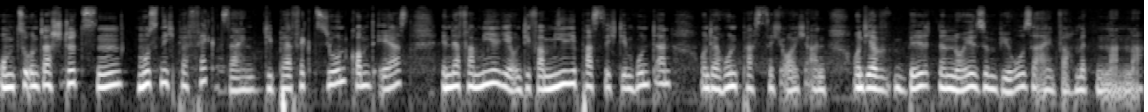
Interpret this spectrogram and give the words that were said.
um zu unterstützen, muss nicht perfekt sein. Die Perfektion kommt erst in der Familie und die Familie passt sich dem Hund an und der Hund passt sich euch an und ihr bildet eine neue Symbiose einfach miteinander.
